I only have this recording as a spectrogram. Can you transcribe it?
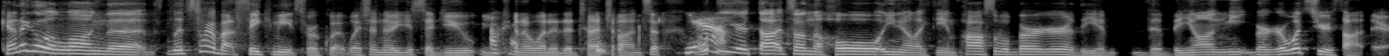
kind of go along the let's talk about fake meats real quick which i know you said you you okay. kind of wanted to touch on so yeah. what are your thoughts on the whole you know like the impossible burger the the beyond meat burger what's your thought there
